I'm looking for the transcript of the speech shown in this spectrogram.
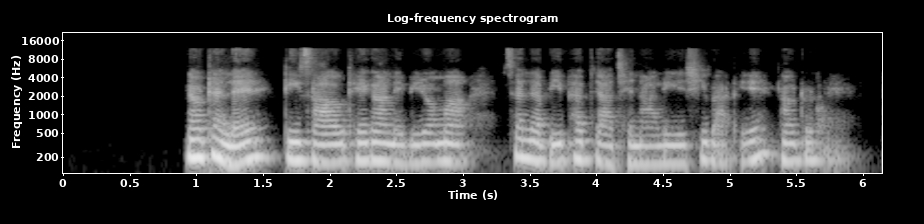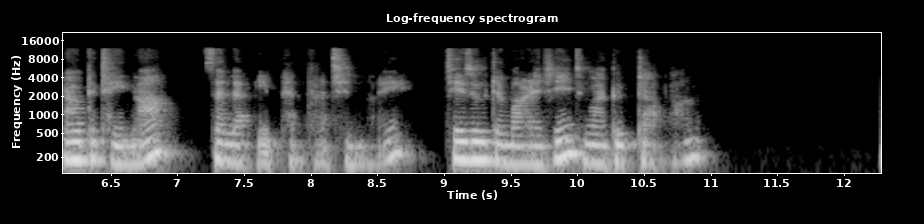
။နောက်ထပ်လည်းဒီစာအုပ်ထဲကနေပြီးတော့မှဆက်လက်ပြီးဖတ်ပြချင်တာလေးရှိပါသေးတယ်။နောက်တော့နောက်တစ်ချိန်မှာဆက်လက်ပြီးဖတ်ပြချင်ပါတယ်။ကျေးဇူးတင်ပါတယ်ရှင်ကျွန်မသူတာပါ။မ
